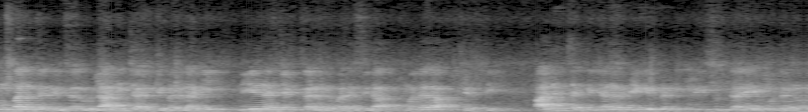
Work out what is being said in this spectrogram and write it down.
ಗುಂಪನ್ನು ಬೆದರಿಸಲು ಲಾಠಿ ಚಾರ್ಜ್ಗೆ ಬದಲಾಗಿ ನೀರಿನ ಜೆಟ್ಗಳನ್ನು ಬಳಸಿದ ಮೊದಲ ವ್ಯಕ್ತಿ. ಆಡಳಿತಕ್ಕೆ ಜನರು ಹೇಗೆ ಪ್ರತಿಕ್ರಿಯಿಸುತ್ತಾರೆ ಎಂಬುದನ್ನು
